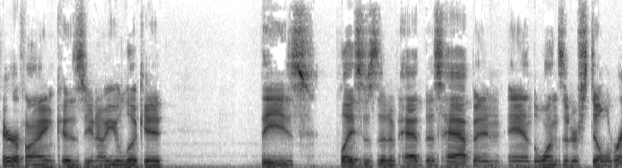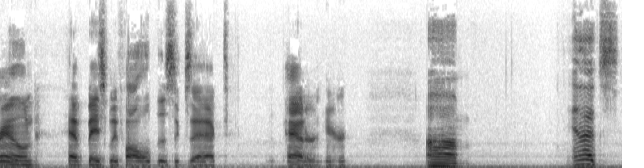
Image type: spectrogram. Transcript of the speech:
terrifying because you know you look at these places that have had this happen, and the ones that are still around have basically followed this exact pattern here. Um, and that's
